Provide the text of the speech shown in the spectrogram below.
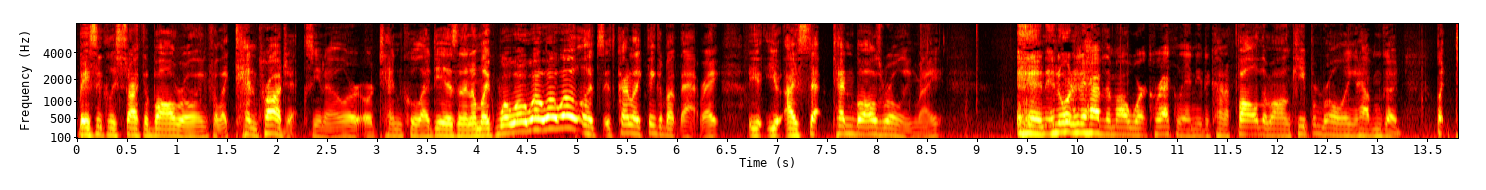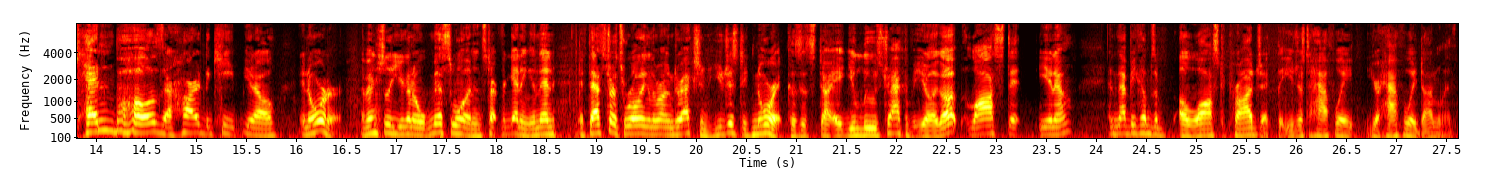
basically start the ball rolling for like 10 projects, you know, or, or 10 cool ideas. And then I'm like, whoa, whoa, whoa, whoa, whoa. It's, it's kind of like, think about that, right? You, you, I set 10 balls rolling, right? And in order to have them all work correctly, I need to kind of follow them all and keep them rolling and have them good. But 10 balls are hard to keep, you know, in order. Eventually you're going to miss one and start forgetting. And then if that starts rolling in the wrong direction, you just ignore it because it's you lose track of it. You're like, "Oh, lost it," you know? And that becomes a, a, lost project that you just halfway you're halfway done with.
